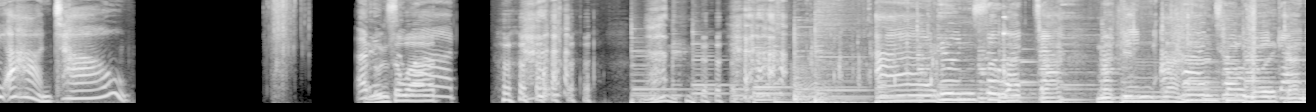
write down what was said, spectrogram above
งอาหารเช้า อรุณสวัสดิ์ดิ์อรุณสวัสดิ์จ้ะมากินอาหารเช้าด้วยกัน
